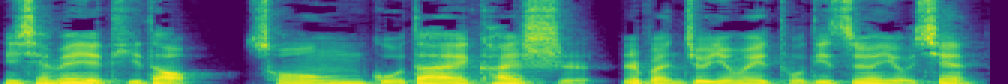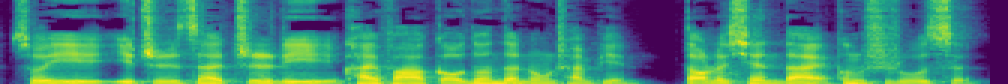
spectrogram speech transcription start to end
你前面也提到。从古代开始，日本就因为土地资源有限，所以一直在致力开发高端的农产品。到了现代更是如此，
